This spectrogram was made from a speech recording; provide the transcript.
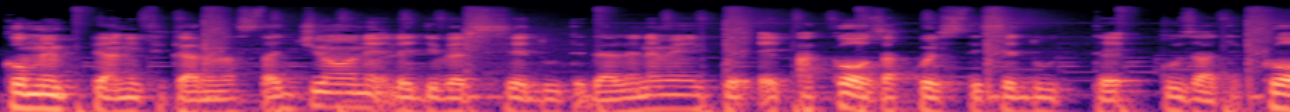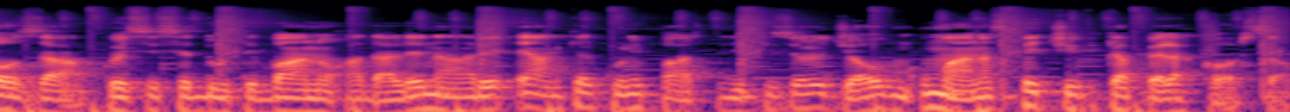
come pianificare una stagione, le diverse sedute di allenamento e a cosa queste sedute, scusate, cosa queste sedute vanno ad allenare e anche alcune parti di fisiologia um-, umana specifica per la corsa.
